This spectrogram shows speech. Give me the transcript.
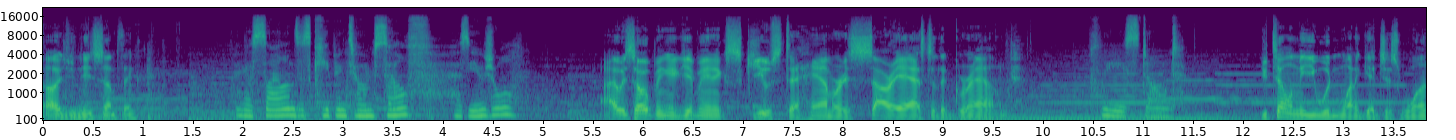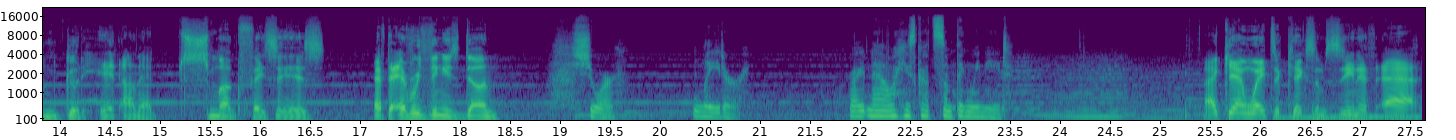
Oh, did you need something? I guess Sylens is keeping to himself, as usual. I was hoping you'd give me an excuse to hammer his sorry ass to the ground. Please don't. You telling me you wouldn't want to get just one good hit on that smug face of his? After everything he's done? Sure. Later. Right now, he's got something we need. I can't wait to kick some Zenith ass.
